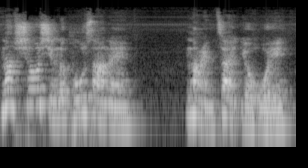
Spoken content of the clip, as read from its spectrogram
那修行的菩萨呢，乃在有为。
